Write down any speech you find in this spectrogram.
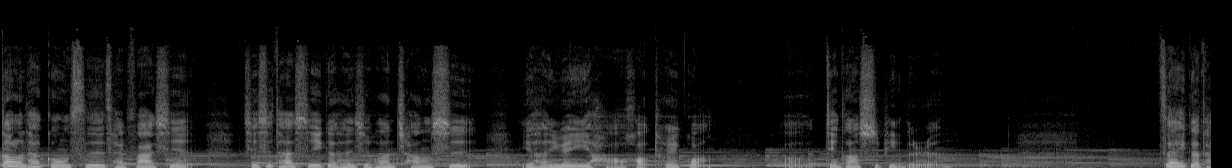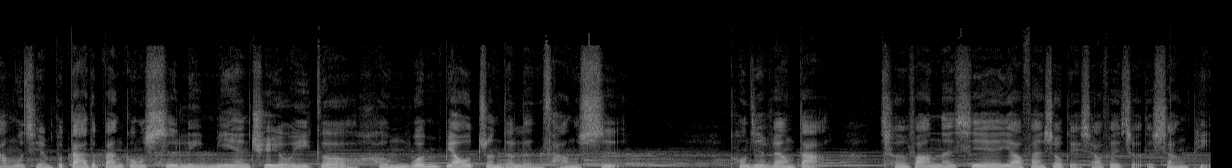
到了他公司才发现，其实他是一个很喜欢尝试，也很愿意好好推广呃健康食品的人。在一个他目前不大的办公室里面，却有一个恒温标准的冷藏室，空间非常大，存放那些要贩售给消费者的商品。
